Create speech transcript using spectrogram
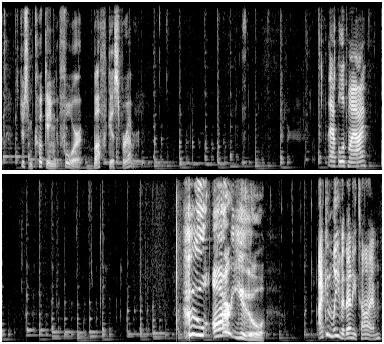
Let's do some cooking for Buffkus Forever. The apple of my eye. Who are you? I can leave at any time.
